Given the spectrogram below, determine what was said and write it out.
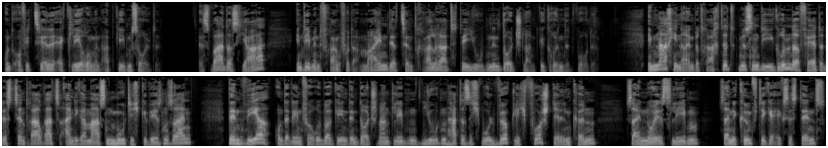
und offizielle Erklärungen abgeben sollte. Es war das Jahr, in dem in Frankfurt am Main der Zentralrat der Juden in Deutschland gegründet wurde. Im Nachhinein betrachtet müssen die Gründerväter des Zentralrats einigermaßen mutig gewesen sein, denn wer unter den vorübergehend in Deutschland lebenden Juden hatte sich wohl wirklich vorstellen können, sein neues Leben, seine künftige Existenz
